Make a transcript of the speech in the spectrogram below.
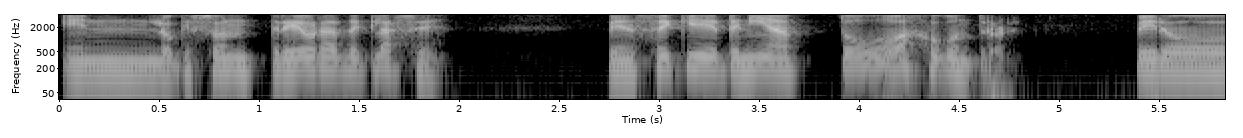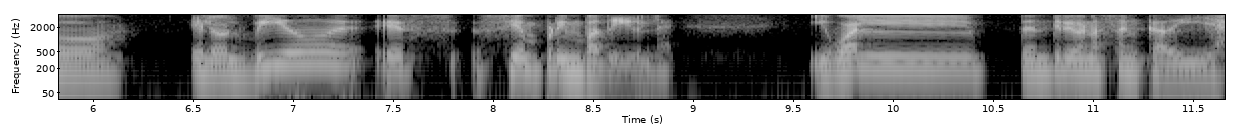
en lo que son tres horas de clase. Pensé que tenía todo bajo control, pero el olvido es siempre imbatible. Igual tendría una zancadilla.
